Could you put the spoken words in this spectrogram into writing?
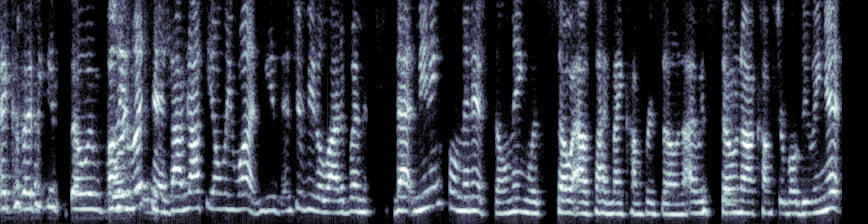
because I, I, think it's so important. Well, listen, I'm not the only one. He's interviewed a lot of women. That meaningful minute filming was so outside my comfort zone. I was so not comfortable doing it.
